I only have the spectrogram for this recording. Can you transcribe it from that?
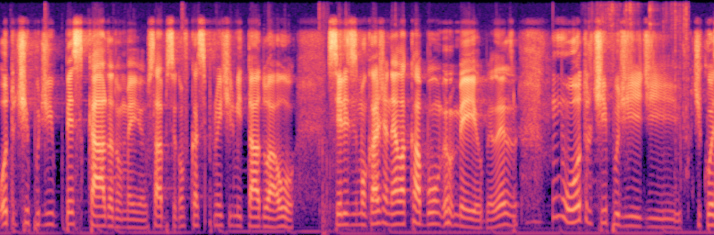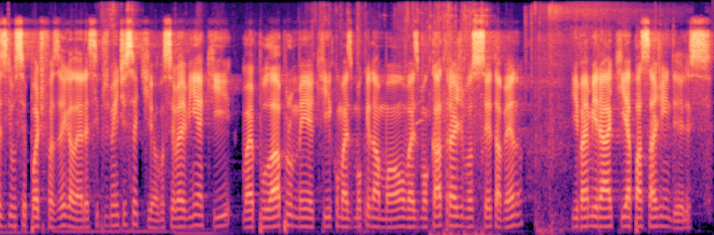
outro tipo de pescada no meio, sabe? Você não ficar simplesmente limitado a, oh, se eles desmocar a janela, acabou o meu meio, beleza? Um outro tipo de, de, de coisa que você pode fazer, galera, é simplesmente isso aqui, ó. Você vai vir aqui, vai pular pro meio aqui com mais smoke na mão, vai smocar atrás de você, tá vendo? E vai mirar aqui a passagem deles.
